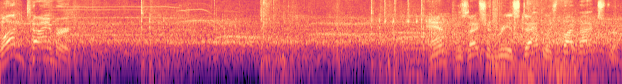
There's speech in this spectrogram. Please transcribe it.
One-timer. And possession reestablished by Backstrom.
